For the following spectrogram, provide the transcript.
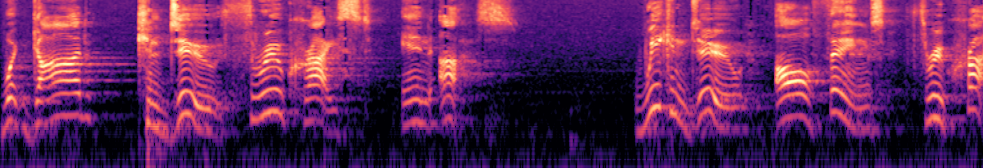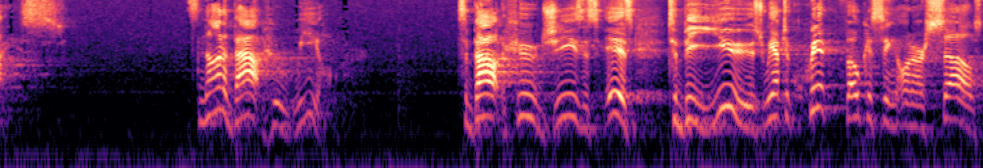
what God can do through Christ in us. We can do all things through Christ. It's not about who we are. It's about who Jesus is. To be used, we have to quit focusing on ourselves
